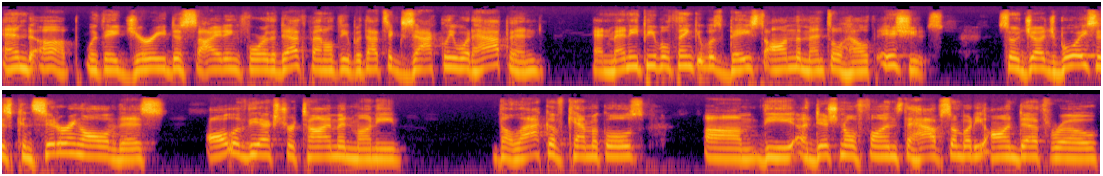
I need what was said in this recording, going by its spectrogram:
end up with a jury deciding for the death penalty. But that's exactly what happened. And many people think it was based on the mental health issues. So Judge Boyce is considering all of this, all of the extra time and money, the lack of chemicals, um, the additional funds to have somebody on death row.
